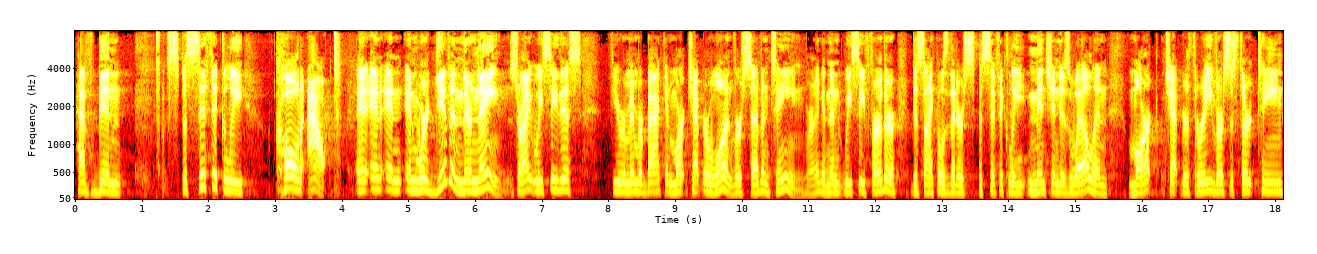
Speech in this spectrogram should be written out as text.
have been specifically called out and, and, and, and were given their names, right? We see this if you remember back in Mark chapter 1, verse 17, right? And then we see further disciples that are specifically mentioned as well in Mark chapter 3, verses 13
